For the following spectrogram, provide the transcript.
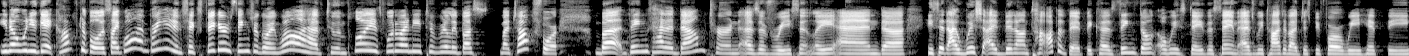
You know, when you get comfortable, it's like, well, I'm bringing in six figures. Things are going well. I have two employees. What do I need to really bust my chops for? But things had a downturn as of recently. And uh, he said, I wish I'd been on top of it because things don't always stay the same. As we talked about just before we hit the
